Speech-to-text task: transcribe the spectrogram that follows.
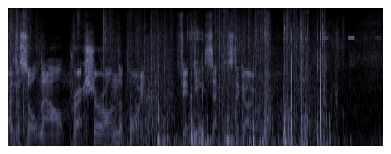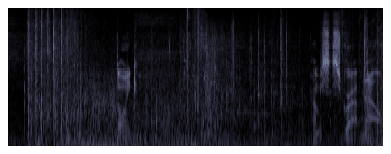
As Assault now, pressure on the point. 15 seconds to go. Doink. And we scrap now.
